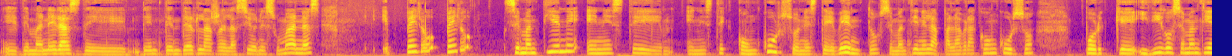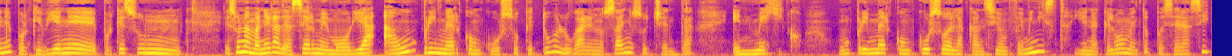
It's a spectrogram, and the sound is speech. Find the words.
de maneras de, de, entender las relaciones humanas, pero pero se mantiene en este en este concurso, en este evento, se mantiene la palabra concurso porque y digo se mantiene porque viene porque es un es una manera de hacer memoria a un primer concurso que tuvo lugar en los años 80 en México un primer concurso de la canción feminista. Y en aquel momento pues era así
